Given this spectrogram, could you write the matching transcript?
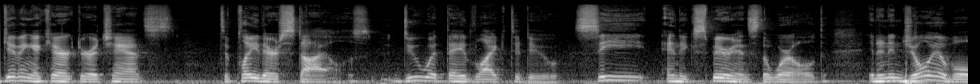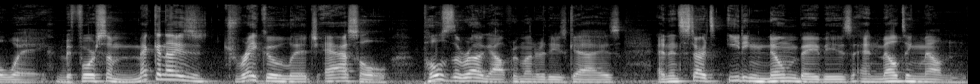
giving a character a chance to play their styles, do what they'd like to do, see and experience the world in an enjoyable way before some mechanized Draco Lich asshole pulls the rug out from under these guys, and then starts eating gnome babies and melting mountains.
